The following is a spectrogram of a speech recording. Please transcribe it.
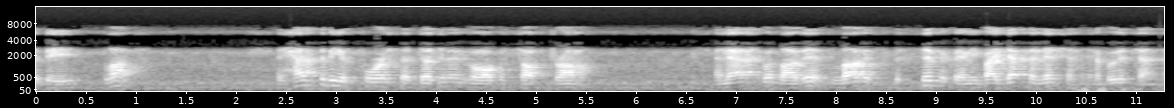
to be love. It has to be a force that doesn't involve a self-drama. And that's what love is. Love is specifically, I mean, by definition, in a Buddhist sense,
